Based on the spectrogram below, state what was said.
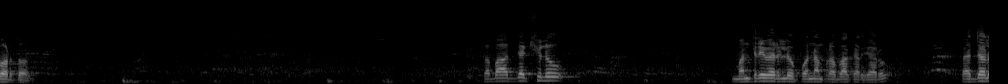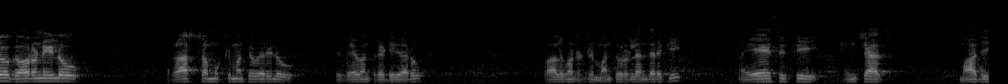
కోరుతోంది సభ అధ్యక్షులు మంత్రివర్యులు పొన్నం ప్రభాకర్ గారు పెద్దలు గౌరవనీయులు రాష్ట్ర ముఖ్యమంత్రి వర్యులు శ్రీ రేవంత్ రెడ్డి గారు పాల్గొన్నటువంటి మంత్రివర్యులందరికీ మా ఏఐసిసి ఇన్ఛార్జ్ మాజీ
